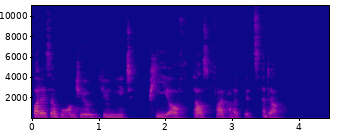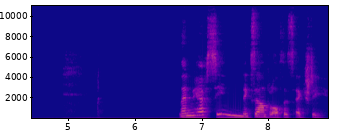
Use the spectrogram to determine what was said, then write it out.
but as I warned you, you need P of 1500 bits and up. Then we have seen an example of this actually.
